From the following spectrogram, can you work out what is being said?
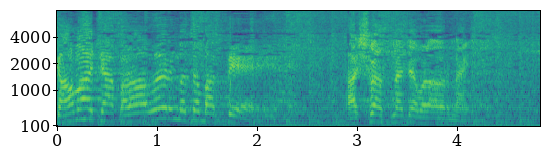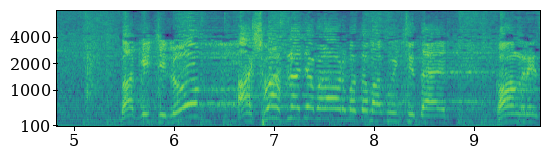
कामाच्या बळावर मतं मागते आश्वासनाच्या बळावर नाही. बाकीची लोक आश्वासनाच्या बळावर मतं मागू इच्छित आहेत. काँग्रेस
